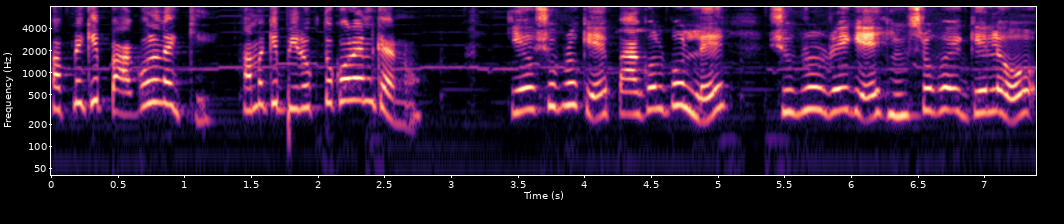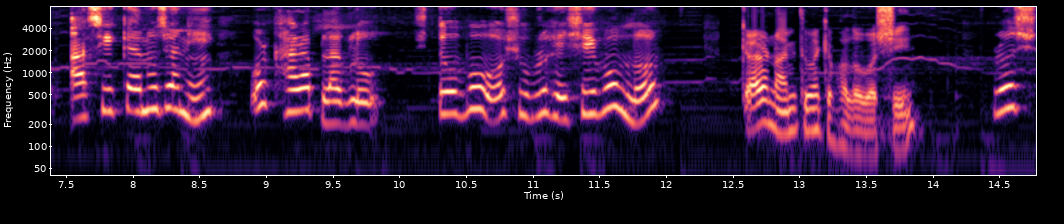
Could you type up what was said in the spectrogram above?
আপনি কি পাগল নাকি? আমাকে বিরক্ত করেন কেন? কেউ শুভ্রকে পাগল বললে শুভ্র রেগে হিংস্র হয়ে গেলেও আজকে কেন জানি ওর খারাপ লাগল। তবুও শুভ্র হেসেই বলল কারণ আমি তোমাকে ভালোবাসি। রোজ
